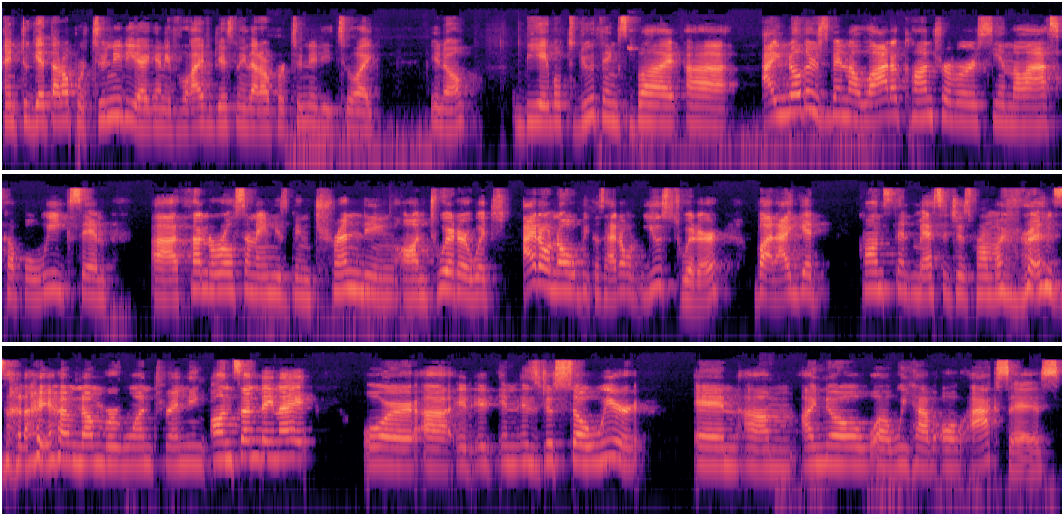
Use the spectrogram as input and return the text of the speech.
and to get that opportunity again. If life gives me that opportunity to like, you know, be able to do things, but uh, I know there's been a lot of controversy in the last couple weeks, and uh, Thunder Rosa name has been trending on Twitter, which I don't know because I don't use Twitter, but I get constant messages from my friends that I am number one trending on Sunday night, or uh, it, it, it is just so weird. And um, I know uh, we have all access,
